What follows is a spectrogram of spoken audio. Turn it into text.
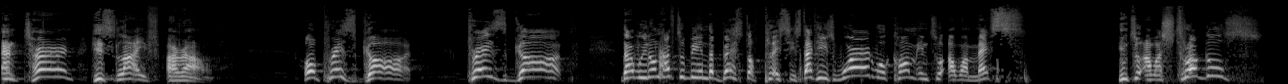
and turned his life around. Oh, praise God. Praise God that we don't have to be in the best of places, that his word will come into our mess, into our struggles,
